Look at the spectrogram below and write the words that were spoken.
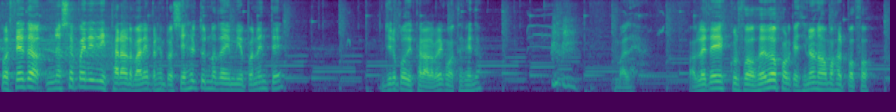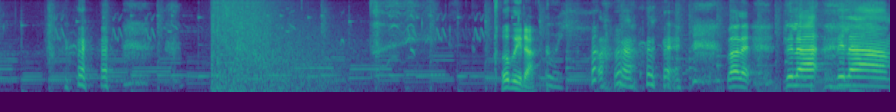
Por cierto, no se puede disparar, ¿vale? Por ejemplo, si es el turno de mi oponente Yo no puedo disparar, ¿vale? Como estáis viendo. Vale. Pablete, cruzo los dedos porque si no nos vamos al pozo. Todo dirá Uy vale, de la, de la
